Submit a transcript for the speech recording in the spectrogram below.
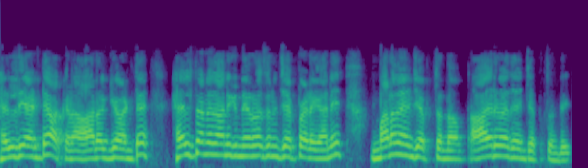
హెల్దీ అంటే అక్కడ ఆరోగ్యం అంటే హెల్త్ అనే దానికి నిర్వచనం చెప్పాడు కానీ మనం ఏం చెప్తున్నాం? ఆయుర్వేదం ఏం చెప్తుంది?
